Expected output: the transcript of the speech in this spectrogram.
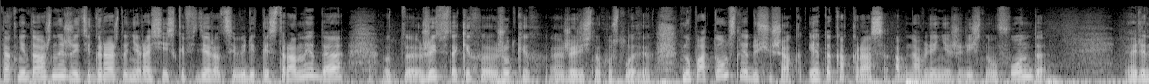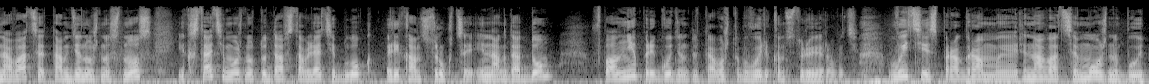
Так не должны жить и граждане Российской Федерации, великой страны, да, вот, э, жить в таких э, жутких э, жилищных условиях. Но потом следующий шаг – это как раз обновление жилищного фонда, реновация, там, где нужно снос. И, кстати, можно туда вставлять и блок реконструкции. Иногда дом – вполне пригоден для того, чтобы его реконструировать. Выйти из программы реновации можно будет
